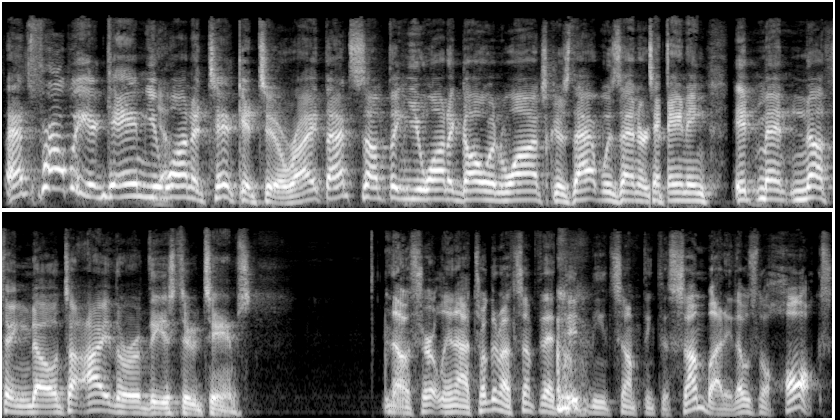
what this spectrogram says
That's probably a game you yep. want a ticket to, right? That's something you want to go and watch because that was entertaining. It meant nothing, though, to either of these two teams. No, certainly not. Talking about something that did mean something to somebody. That was the Hawks.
